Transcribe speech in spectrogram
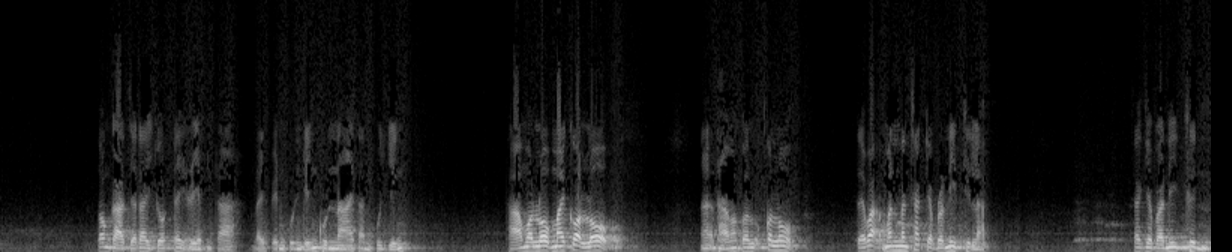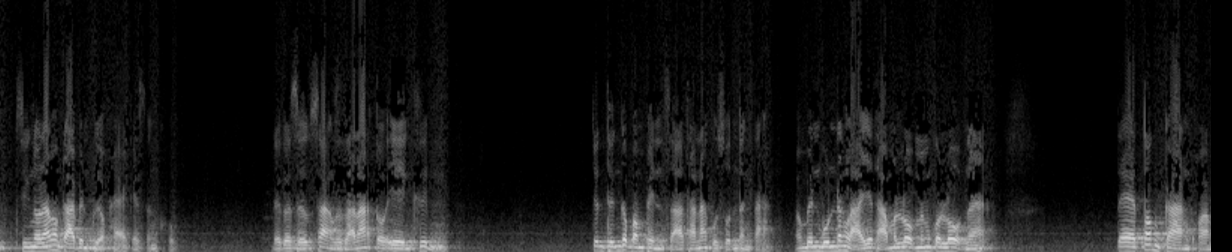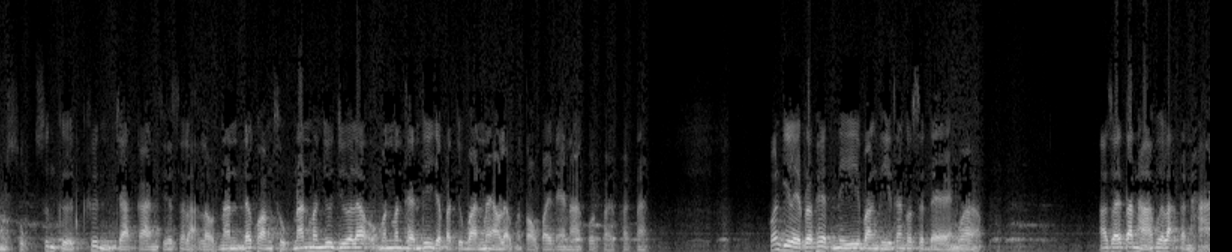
ต้องการจะได้ยศได้เหรียนตาได้เป็นคุณหญิงคุณนายท่านผู้หญิง ถามว่าโลภไหมก็โลภนะถามว่าก็ก็โลภแต่ว่ามันมันชักจะประณีตขึ้นละชักจะประณีตขึ้น สิ่งเหล่านั้นมันกลายเป็นเผื่อแผ่แก่สังคม แล้วก็เสริมสร้างสถานะตัวเองขึ้น จนถึงก็บำเพ็ญสาธารณกุศลต่าง มันเป็นบุญทั้งหลายจะถามมันโลภมันก็โลภนะฮะแต่ต้องการความสุขซึ่งเกิดขึ้นจากการเสียสละเหล่านั้น และความสุขนั้นมันยืดเยื้อแล้ว มันมันแทนที่จะปัจจุบันไม่เอาแล้วมันต่อไปในอนาคตภายภาคหน้าเพราะกิเลสประเภทนี้บางทีท่านก็แสดงว่า อาศัยตัณหาเพื่อละตัณหา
